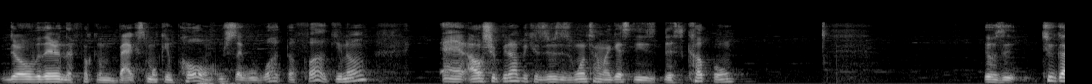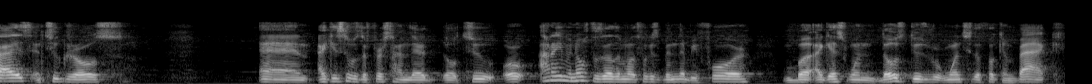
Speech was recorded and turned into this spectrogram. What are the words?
they're over there in the fucking back smoking pole. I'm just like, what the fuck, you know? And I was tripping out because there was this one time, I guess these this couple. It was uh, two guys and two girls and I guess it was the first time there though too, or I don't even know if those other motherfuckers been there before. But I guess when those dudes went to the fucking back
